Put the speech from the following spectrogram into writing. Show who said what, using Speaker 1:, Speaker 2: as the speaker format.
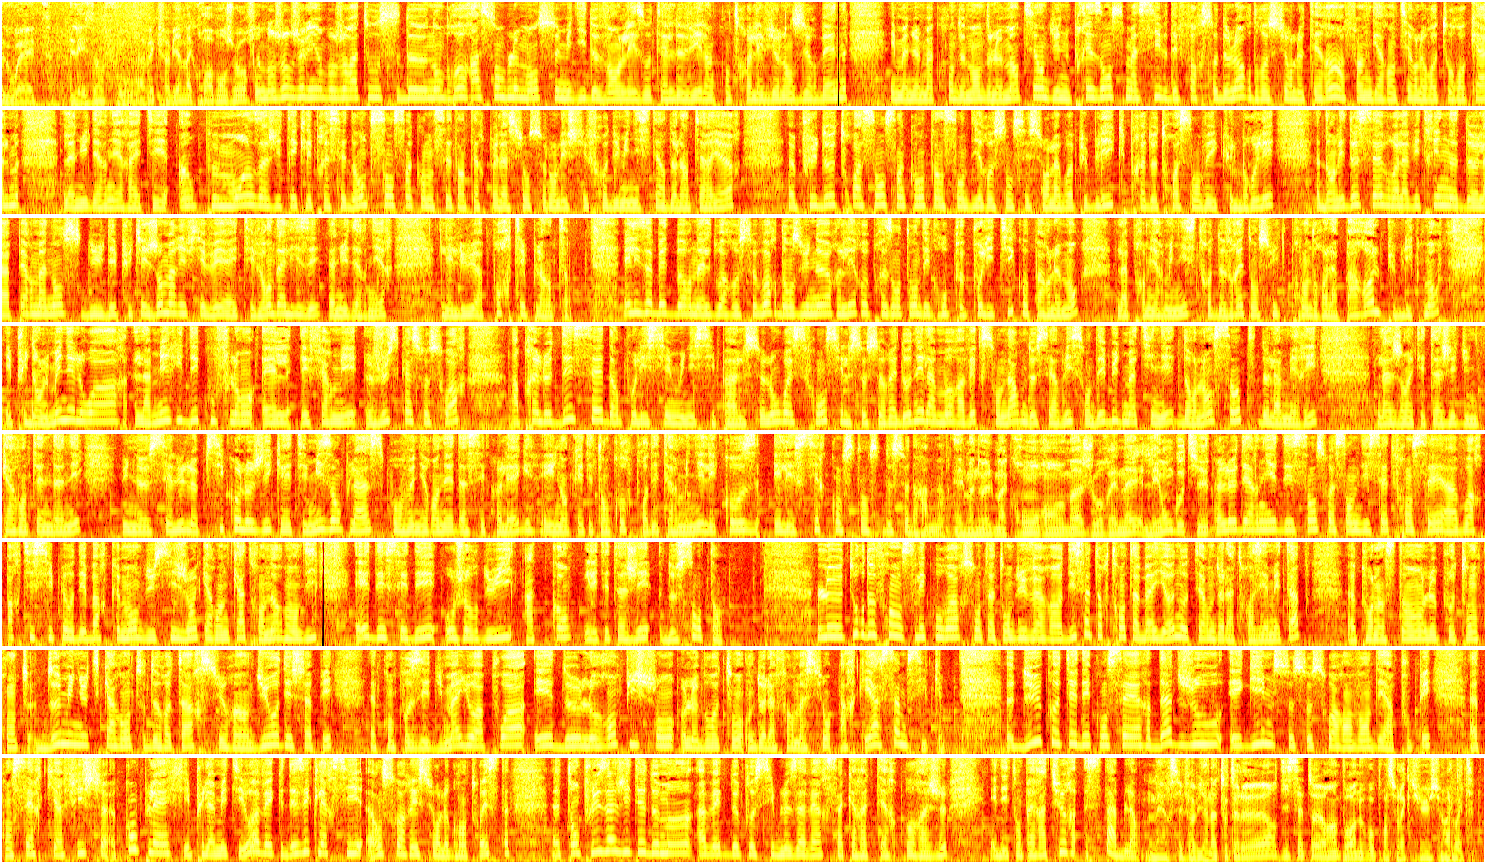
Speaker 1: Alouette, les infos.
Speaker 2: Avec Fabienne Lacroix, bonjour.
Speaker 3: Bonjour Julien, bonjour à tous. De nombreux rassemblements ce midi devant les hôtels de ville hein, contre les violences urbaines. Emmanuel Macron demande le maintien d'une présence massive des forces de l'ordre sur le terrain afin de garantir le retour au calme. La nuit dernière a été un peu moins agitée que les précédentes. 157 interpellations selon les chiffres du ministère de l'Intérieur. Euh, Plus de 350 incendies recensés sur la voie publique, près de 300 véhicules brûlés. Dans les Deux-Sèvres, la vitrine de la permanence du député Jean-Marie Fievé a été vandalisée la nuit dernière. L'élu a porté plainte. Elisabeth Borne, doit recevoir dans une heure les représentants des groupes politiques au Parlement. La première ministre devrait ensuite prendre la parole publiquement. Et puis dans le Maine-et-Loire, la mairie d'Écouflant, elle, est fermée jusqu'à ce soir après le décès d'un policier municipal. Selon Ouest France, il se serait donné la mort avec son arme de service en début de matinée dans l'enceinte de la mairie. L'agent était âgé d'une quarantaine d'années. Une cellule psychologique a été mise en place pour venir en aide à ses collègues et une enquête est en cours pour déterminer les causes et les circonstances de ce drame.
Speaker 2: Emmanuel Macron rend hommage au Rennais Léon Gauthier.
Speaker 3: Le dernier des 177 Français à avoir participé au débarquement du 6 juin 44 en Normandie est décédé aujourd'hui à Caen. Il était âgé de 100 ans. Le Tour de France, les coureurs sont attendus vers 17h30 à Bayonne au terme de la troisième étape. Euh, Pour l'instant, le peloton compte 2 minutes 40 de retard sur un duo d'échappés euh, composé du maillot à poids et de Laurent Pichon, le breton de la formation Arkea Samsic. Du côté des concerts d'Adjou et Gims ce soir en Vendée à Poupée, concert qui affiche complet. Et puis la météo avec des éclaircies en soirée sur le Grand Ouest. Temps plus agité demain avec de possibles averses à caractère orageux et des températures stables.
Speaker 2: Merci Fabienne, à tout à l'heure, 17h pour un nouveau point sur l'actu sur Alouette.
